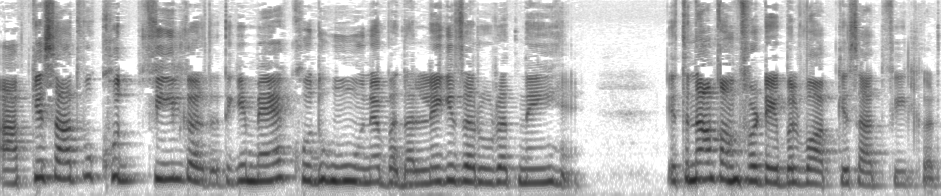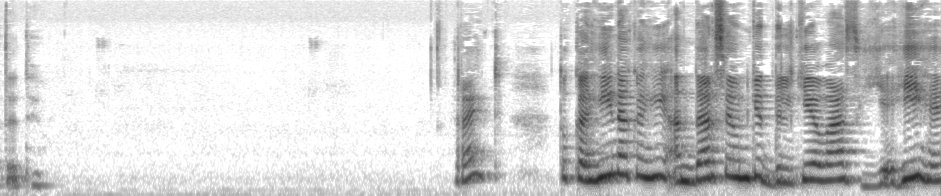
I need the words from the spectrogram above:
आपके साथ वो खुद फील करते थे कि मैं खुद हूँ, उन्हें बदलने की ज़रूरत नहीं है। इतना कंफर्टेबल वो आपके साथ फील करते थे राइट right? तो कहीं ना कहीं अंदर से उनके दिल की आवाज़ यही है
